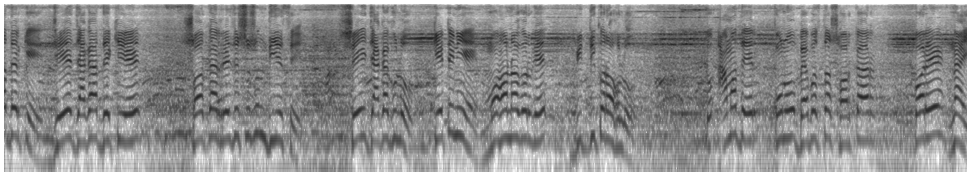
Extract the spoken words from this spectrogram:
আমাদেরকে যে জায়গা দেখিয়ে সরকার রেজিস্ট্রেশন দিয়েছে, সেই জায়গাগুলো কেটে নিয়ে মহানগরকে বৃদ্ধি করা হলো। তো আমাদের কোনো ব্যবস্থা সরকার করে নাই।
